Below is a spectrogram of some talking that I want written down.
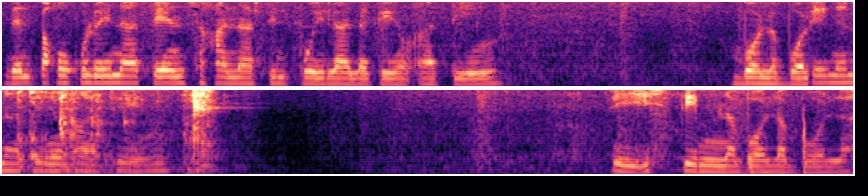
Then, pakukuloy natin, saka natin po ilalagay yung ating bola-bola. Kaya na natin yung ating i-steam na bola-bola.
